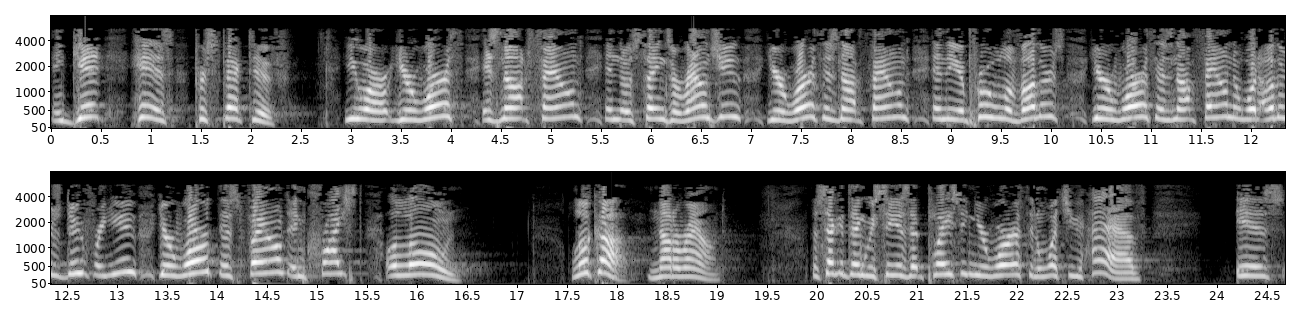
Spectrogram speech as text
and get His perspective. You are, your worth is not found in those things around you. Your worth is not found in the approval of others. Your worth is not found in what others do for you. Your worth is found in Christ alone. Look up, not around. The second thing we see is that placing your worth in what you have is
